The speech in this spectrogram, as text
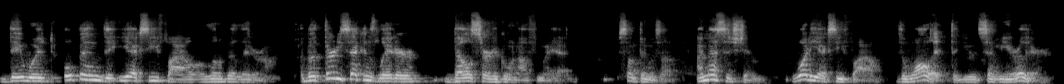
they would open the exe file a little bit later on. About 30 seconds later, bells started going off in my head. Something was up. I messaged him, What exe file? The wallet that you had sent me earlier.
